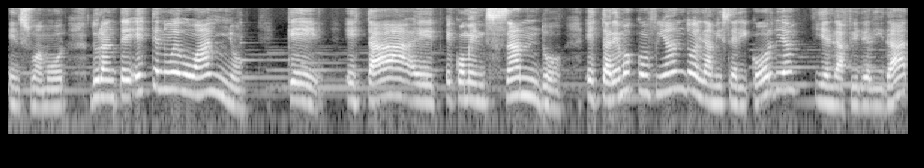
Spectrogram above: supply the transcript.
en su amor. Durante este nuevo año que está eh, comenzando, estaremos confiando en la misericordia y en la fidelidad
